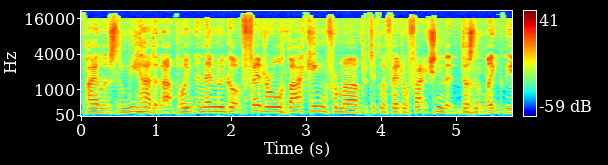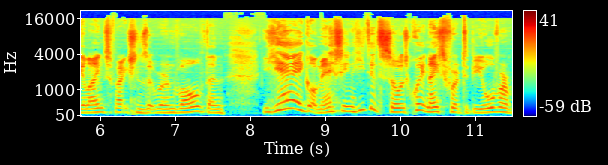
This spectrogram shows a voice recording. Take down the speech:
pilots than we had at that point, and then we got federal backing from a particular federal faction that doesn't like the alliance factions that were involved, and yeah, it got messy and heated. So it's quite nice for it to be over,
